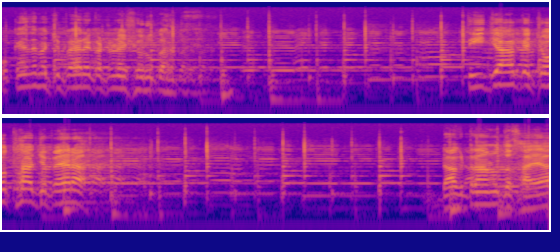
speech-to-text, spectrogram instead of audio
ਉਹ ਕਹਿੰਦੇ ਮੈਂ ਚੁਪਹਿਰੇ ਕੱਟਣੇ ਸ਼ੁਰੂ ਕਰ ਦਿੱਤੇ। ਤੀਜਾ ਕਿ ਚੌਥਾ ਚੁਪਹਿਰਾ ਡਾਕਟਰਾਂ ਨੂੰ ਦਿਖਾਇਆ।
